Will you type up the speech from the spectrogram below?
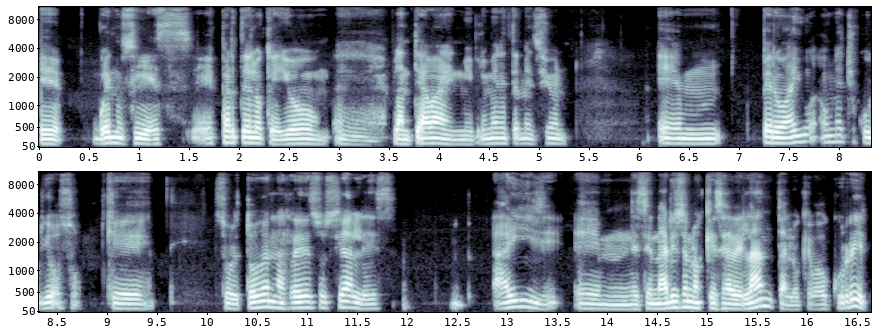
Eh, bueno, sí, es, parte de lo que yo planteaba en mi primera intervención. Em, pero hay un, hecho curioso, que sobre todo en las redes sociales hay em, escenarios en los que se adelanta lo que va a ocurrir.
